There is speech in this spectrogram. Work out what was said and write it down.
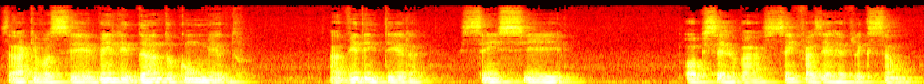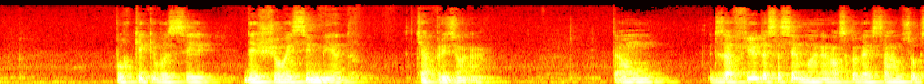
será que você vem lidando com o medo a vida inteira sem se observar, sem fazer reflexão? Por que, que você deixou esse medo te aprisionar? Então, o desafio dessa semana é nós conversarmos sobre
